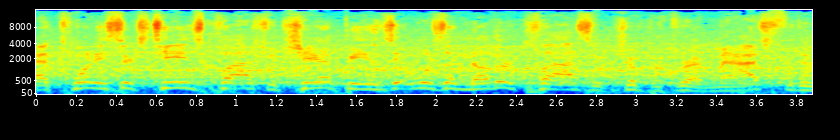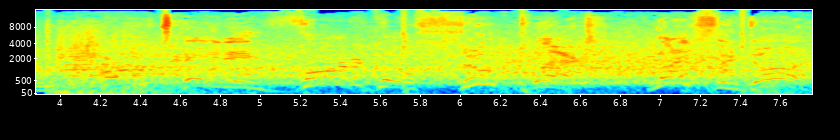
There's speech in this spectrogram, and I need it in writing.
At 2016's Clash of Champions, it was another classic triple threat match for the rotating vertical suplex. Nicely done.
